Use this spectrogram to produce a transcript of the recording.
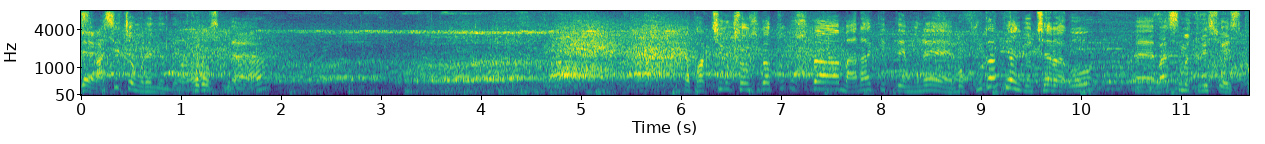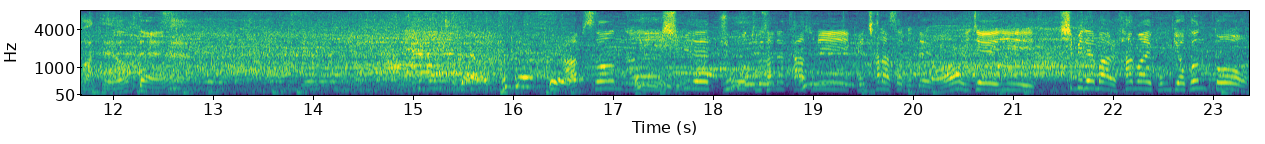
네. 4실점을 했는데요. 그렇습니다. 네. 그러니까 박지국 선수가 투구수가 많았기 때문에 뭐 불가피한 교체라고 네, 말씀을 드릴 수가 있을 것 같아요. 네. 앞선 어, 11회 초 두산의 타순이 괜찮았었는데요. 이제 이 11회 말 한화의 공격은 또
